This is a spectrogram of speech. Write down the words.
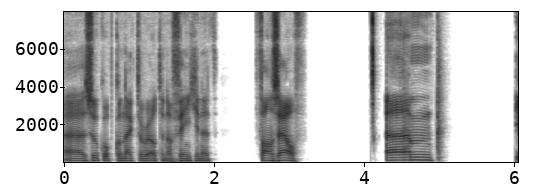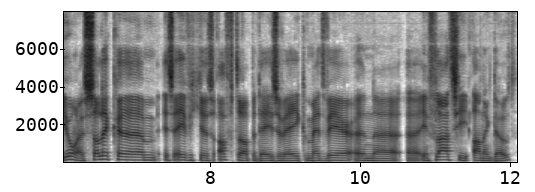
Uh, zoek op Connect the World en dan vind je het vanzelf. Ehm, jongens, zal ik ehm, eens eventjes aftrappen deze week met weer een uh, inflatie-anekdote?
